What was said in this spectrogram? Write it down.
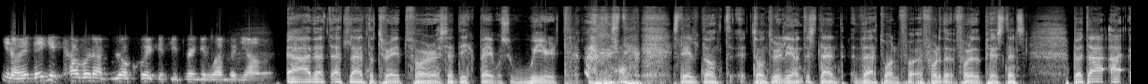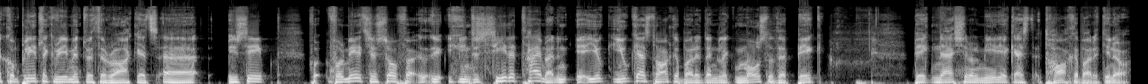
you know, they get covered up real quick if you bring in Wembanyama. uh, that Atlanta trade for Saddiq Bey was weird. Still don't don't really understand that one for for the for the Pistons, but I, I complete agreement with the Rockets. Uh, you see, for, for me, it's just so far. You can just see the timeline. And You you guys talk about it, and like most of the big big national media guys talk about it. You know,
